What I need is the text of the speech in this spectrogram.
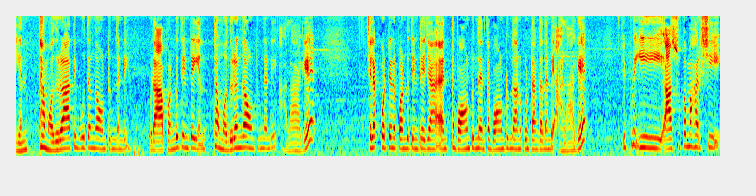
ఎంత మధురాతిభూతంగా ఉంటుందండి. ఇప్పుడు ఆ పండు తింటే ఎంత మధురంగా ఉంటుందండి. అలాగే చిలక కొట్టిన పండు తింటే జా ఎంత బాగుంటుందో ఎంత బాగుంటుందో అనుకుంటాం కదండి. అలాగే ఇప్పుడు ఈ ఆ సుఖ మహర్షి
